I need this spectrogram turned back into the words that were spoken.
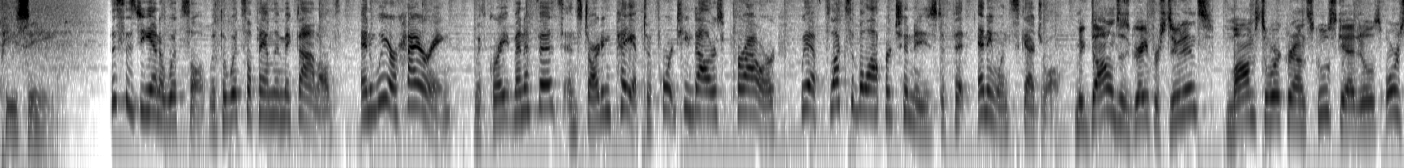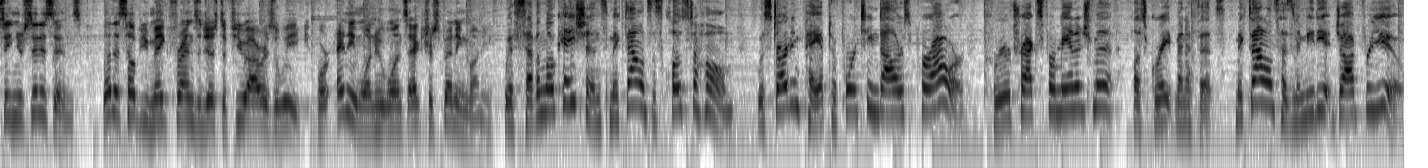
SIPC. This is Deanna Witzel with the Witzel Family McDonald's, and we are hiring. With great benefits and starting pay up to $14 per hour, we have flexible opportunities to fit anyone's schedule. McDonald's is great for students, moms to work around school schedules, or senior citizens. Let us help you make friends in just a few hours a week, or anyone who wants extra spending money. With seven locations, McDonald's is close to home with starting pay up to $14 per hour, career tracks for management, plus great benefits. McDonald's has an immediate job for you.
